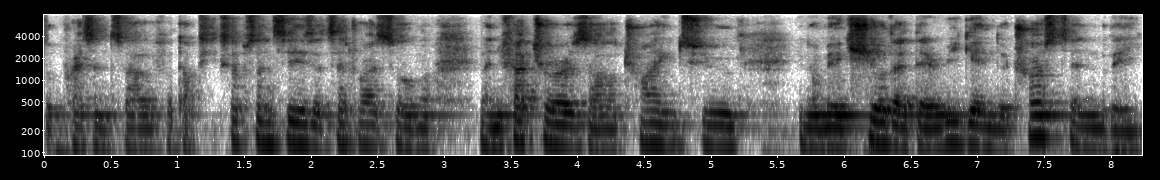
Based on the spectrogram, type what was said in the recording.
the presence of toxic substances, etc. So manufacturers are trying to, you know, make sure that they regain the trust and they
